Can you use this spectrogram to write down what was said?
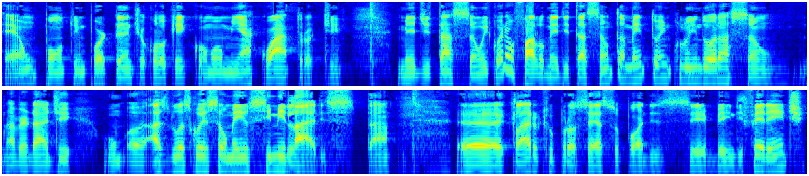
é um ponto importante. Eu coloquei como minha quatro aqui. Meditação. E quando eu falo meditação, também estou incluindo oração. Na verdade, um, as duas coisas são meio similares, tá? É, claro que o processo pode ser bem diferente,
